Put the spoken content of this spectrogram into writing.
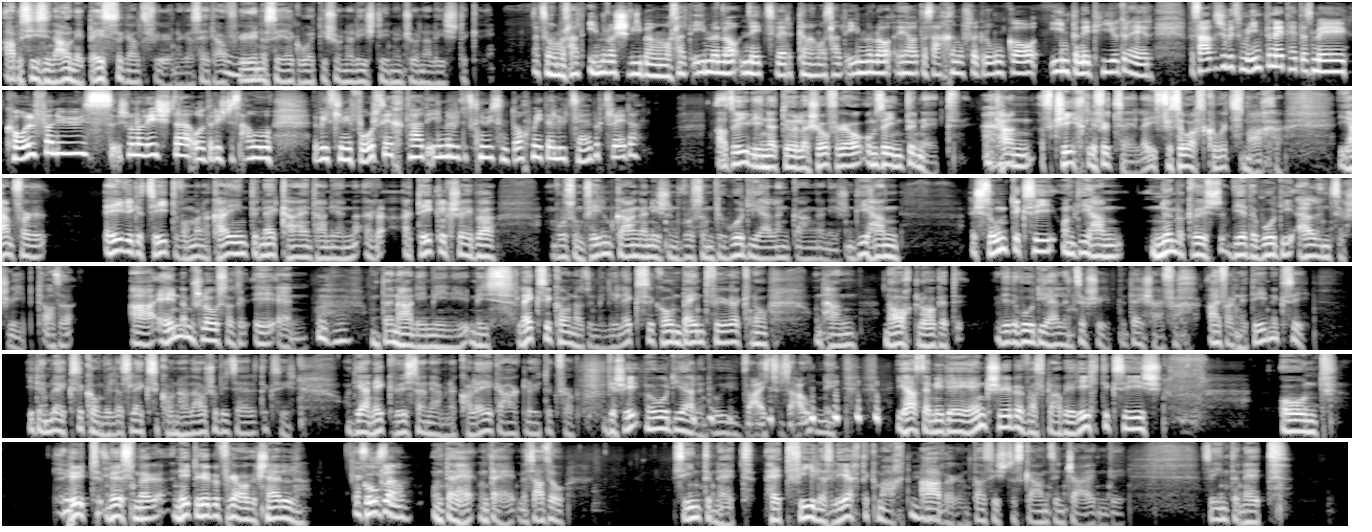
aber sie sind auch nicht besser als früher. Es hat auch mhm. früher sehr gute Journalistinnen und Journalisten gegeben. Also man muss halt immer noch schreiben, man muss halt immer noch netzwerken, man muss halt immer noch ja, den Sachen auf den Grund gehen, Internet hier oder her. Was haltest du zum Internet? Hat das mehr geholfen uns Journalisten oder ist das auch ein bisschen mit Vorsicht halt immer wieder zu geniessen und doch mit den Leuten selber zu reden? Also ich bin natürlich schon froh ums Internet. Ich kann ein Geschichtchen erzählen. Ich versuche es kurz zu machen. Ich habe vor ewigen Zeiten, wo wir noch kein Internet hatten, habe ich einen Artikel geschrieben wo es um Film gegangen ist und wo es um den Woody Allen gegangen ist. Und die haben, es war Sonntag und die haben nicht mehr gewusst, wie der Woody Allen sich schreibt. Also AN am Schluss oder EN. Mhm. Und dann habe ich meine, mein Lexikon, also meine Lexikon-Band genommen und habe nachgeschaut, wie der Woody Allen sich schreibt. Und der war einfach, einfach nicht drin. Gewesen in dem Lexikon, weil das Lexikon halt auch schon ein bisschen älter war. Und ich habe nicht gewusst, ich habe einen Kollegen angerufen und gefragt, wie schreibt man Woody Allen? Ich weiß es auch nicht. Ich habe es dann mit EN geschrieben, was glaube ich richtig war. Und heute, heute müssen wir nicht darüber fragen, schnell das googeln. So. Und dann, und dann hat man es. Also, das Internet hat vieles leichter gemacht, mhm. aber, und das ist das ganz Entscheidende, das Internet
